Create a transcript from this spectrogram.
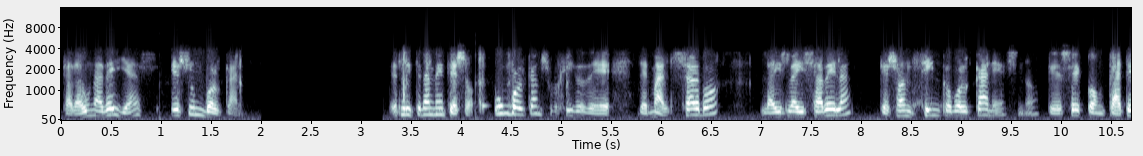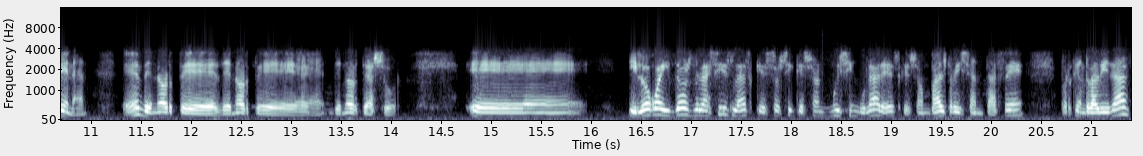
cada una de ellas, es un volcán. Es literalmente eso, un volcán surgido de, del mar, salvo la isla Isabela, que son cinco volcanes ¿no? que se concatenan ¿eh? de norte de norte de norte a sur. Eh, y luego hay dos de las islas que eso sí que son muy singulares, que son Baltra y Santa Fe, porque en realidad,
